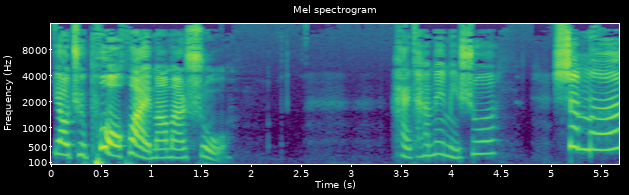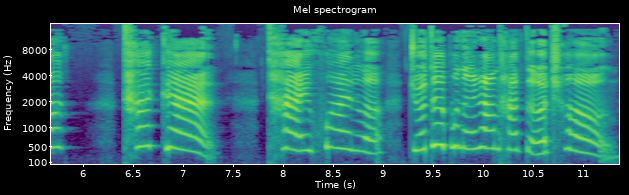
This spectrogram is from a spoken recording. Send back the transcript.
要去破坏妈妈树。”海獭妹妹说：“什么？他敢？”太坏了，绝对不能让他得逞！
